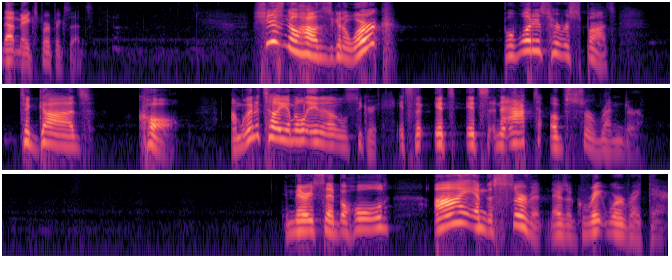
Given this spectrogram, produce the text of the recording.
That makes perfect sense. She doesn't know how this is going to work. But what is her response to God's call? I'm going to tell you a little, a little secret. It's, the, it's, it's an act of surrender. And Mary said, Behold, I am the servant. There's a great word right there.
